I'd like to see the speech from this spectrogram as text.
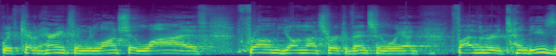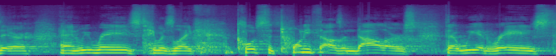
with Kevin Harrington, we launched it live from Young Entrepreneur Convention where we had 500 attendees there and we raised, it was like close to $20,000 that we had raised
